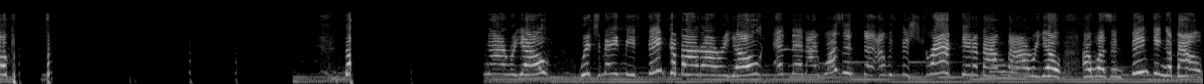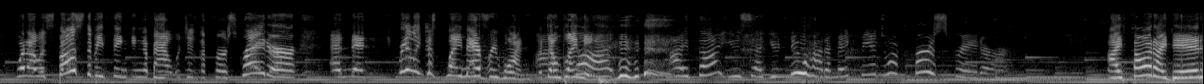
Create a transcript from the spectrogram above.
Okay. Ario, which made me think about Ario, and then I wasn't. I was distracted about Ario. I wasn't thinking about what I was supposed to be thinking about, which is the first grader, and then really just blame everyone, but don't blame thought- me. I thought you said you knew how to make me into a first grader. I thought I did.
